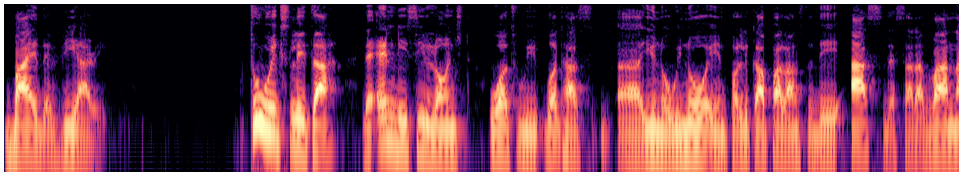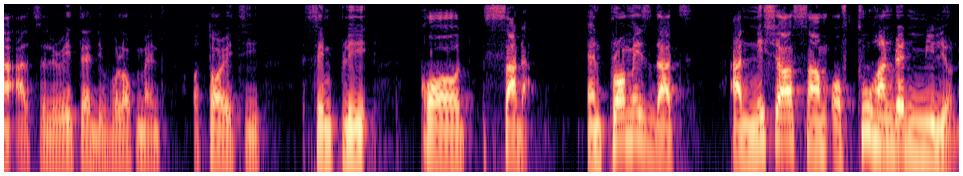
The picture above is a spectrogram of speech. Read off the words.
by the VRA. Two weeks later, the NDC launched what we what has uh, you know we know in political parlance today as the Savannah Accelerated Development Authority, simply called SADA, and promised that an initial sum of 200 million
